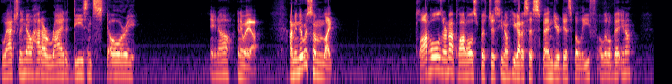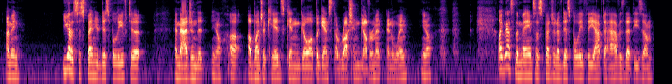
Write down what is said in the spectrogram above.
who actually know how to write a decent story. You know. Anyway, uh, I mean there was some like plot holes or not plot holes, but just you know you got to suspend your disbelief a little bit. You know, I mean, you got to suspend your disbelief to imagine that you know a, a bunch of kids can go up against the Russian government and win. You know, like that's the main suspension of disbelief that you have to have is that these um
